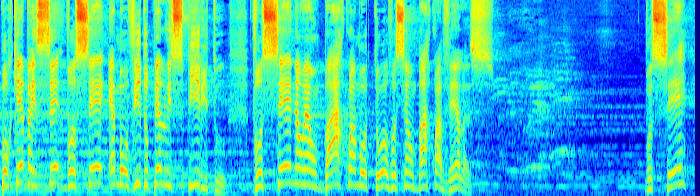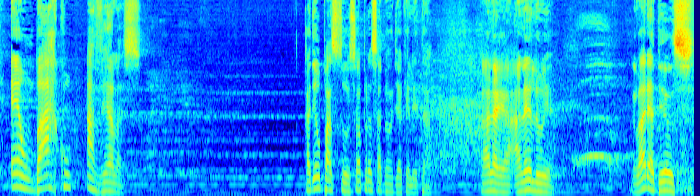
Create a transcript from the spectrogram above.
Porque vai ser, você é movido pelo Espírito. Você não é um barco a motor, você é um barco a velas. Você é um barco a velas. Cadê o pastor? Só para eu saber onde é que ele está. Olha aí, aleluia. Glória a Deus.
